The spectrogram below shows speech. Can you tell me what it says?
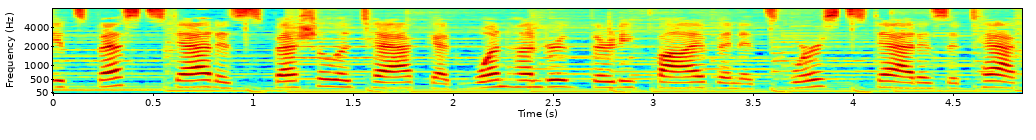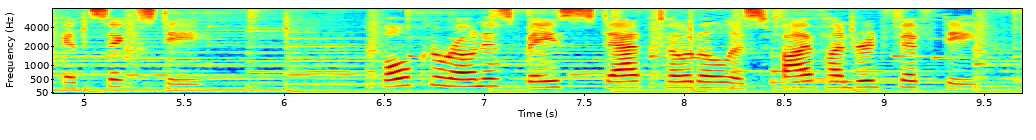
Its best stat is Special Attack at 135 and its worst stat is Attack at 60. Volcarona's base stat total is 550.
